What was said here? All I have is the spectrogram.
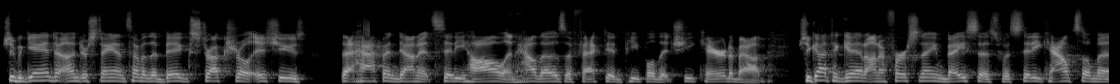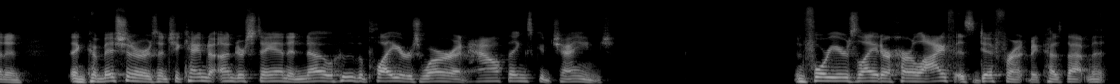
She began to understand some of the big structural issues that happened down at City Hall and how those affected people that she cared about. She got to get on a first name basis with city councilmen and, and commissioners, and she came to understand and know who the players were and how things could change. And four years later, her life is different because that,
